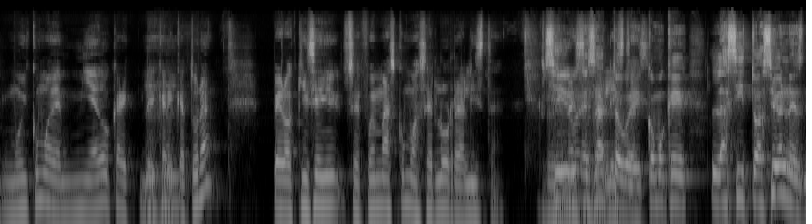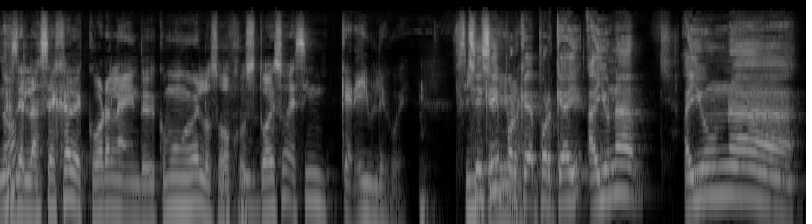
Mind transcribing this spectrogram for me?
muy como de miedo, de caricatura. Pero aquí se, se fue más como a hacerlo realista. Sí, exacto, güey. Como que las situaciones, ¿no? Desde la ceja de Coraline, de cómo mueve los ojos, todo eso es increíble, güey. Sí, sí, porque, porque hay, hay una. Hay una.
